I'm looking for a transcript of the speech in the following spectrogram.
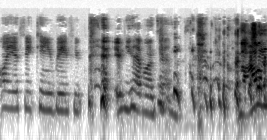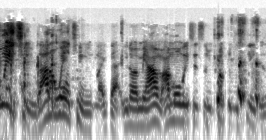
on your feet can you be if you if you have on tennis? No, I don't wear teams. I don't wear teams like that. You know what I mean? I'm, I'm always in some comfortable sneakers,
